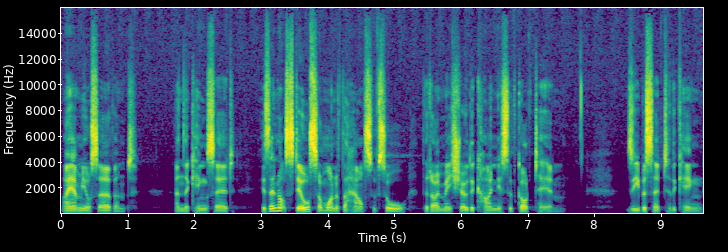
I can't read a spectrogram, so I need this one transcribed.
I am your servant. And the king said, Is there not still someone of the house of Saul that I may show the kindness of God to him? Ziba said to the king,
